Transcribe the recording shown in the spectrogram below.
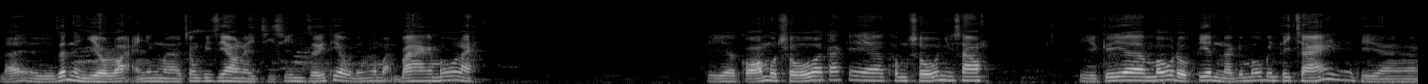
đấy rất là nhiều loại, nhưng mà trong video này chỉ xin giới thiệu đến các bạn ba cái mẫu này. Thì có một số các cái thông số như sau thì cái ờ, mẫu đầu tiên là cái mẫu bên tay trái thì ờ,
